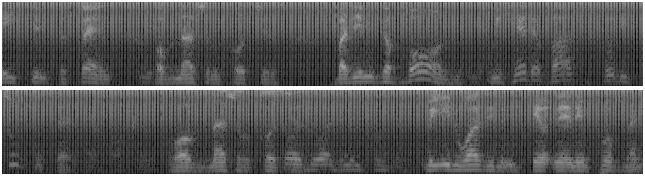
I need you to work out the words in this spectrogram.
18 percent of national coaches, but in Gabon we had about 42 percent of national So it was an improvement. But it was an, an improvement.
